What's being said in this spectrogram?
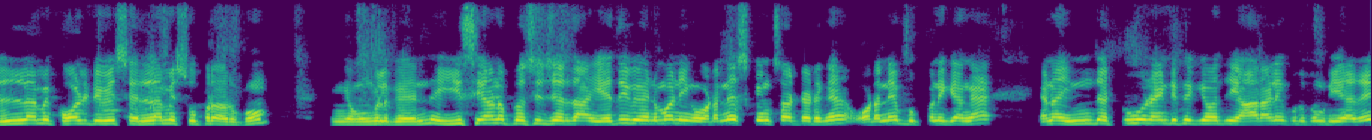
எல்லாமே குவாலிட்டி வைஸ் எல்லாமே சூப்பராக இருக்கும். இங்கே உங்களுக்கு என்ன ஈஸியான ப்ரொசீஜர் தான் எது வேணுமோ நீங்கள் உடனே ஸ்கிரீன்ஷாட் எடுங்க. உடனே புக் பண்ணிக்கோங்க. ஏன்னா இந்த டூ நைன்டி ஃபைவ் வந்து யாராலையும் கொடுக்க முடியாது.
